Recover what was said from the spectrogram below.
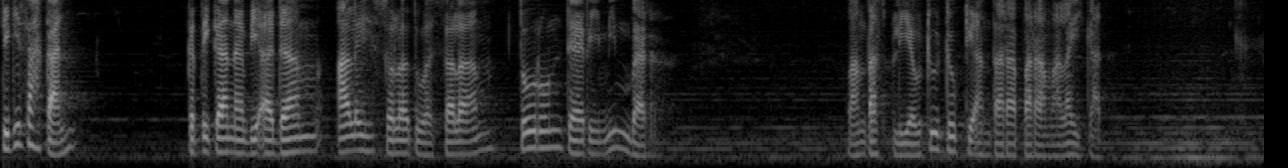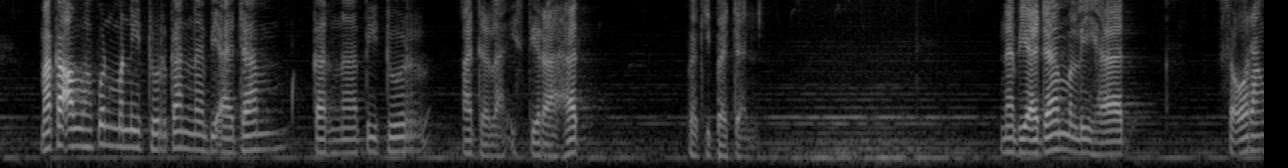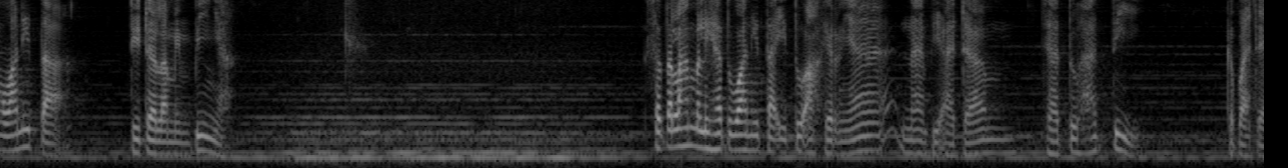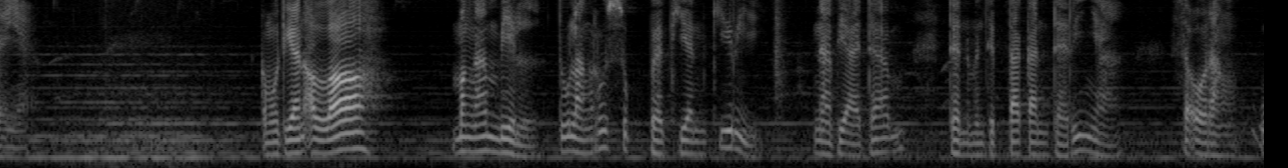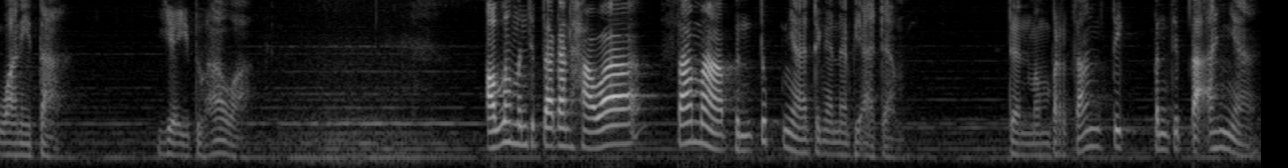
Dikisahkan ketika Nabi Adam alaihi salatu wassalam turun dari mimbar. Lantas beliau duduk di antara para malaikat. Maka Allah pun menidurkan Nabi Adam karena tidur adalah istirahat bagi badan. Nabi Adam melihat seorang wanita di dalam mimpinya Setelah melihat wanita itu akhirnya Nabi Adam jatuh hati kepadanya. Kemudian Allah mengambil tulang rusuk bagian kiri Nabi Adam dan menciptakan darinya seorang wanita yaitu Hawa. Allah menciptakan Hawa sama bentuknya dengan Nabi Adam dan mempercantik penciptaannya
